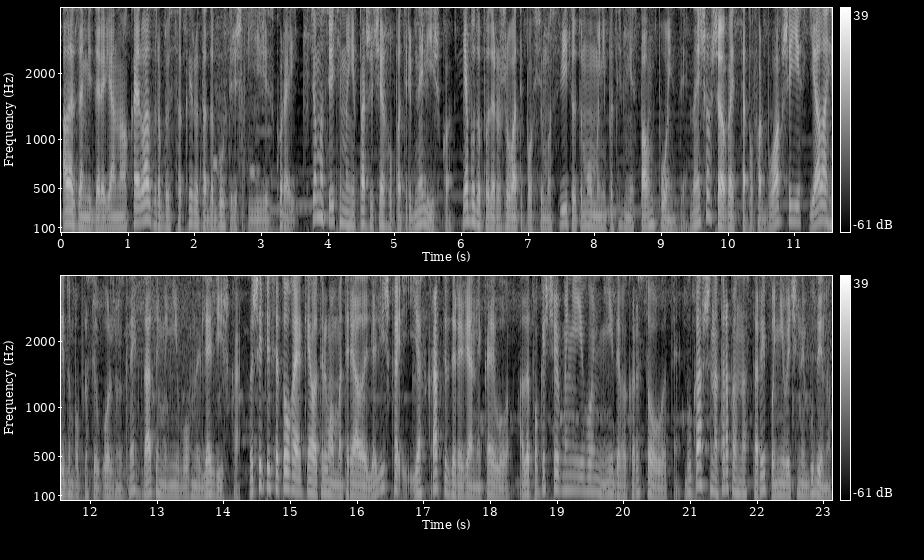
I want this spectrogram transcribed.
але замість дерев'яного кайла зробив сокиру та добув трішки їжі з курей. В цьому світі мені в першу чергу потрібне ліжко. Я буду подорожувати по всьому світу, тому мені потрібні спаунпойнти. Знайшовши овець та пофарбувавши їх, я лагідно попросив кожну з них дати мені вовни для ліжка. Лише після того, як я отримав матеріали для ліжка, я скрафтив дерев'яне кайло, але поки що мені його ніде використовувати. Блукавши, натрапив на старий понівечений будинок.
